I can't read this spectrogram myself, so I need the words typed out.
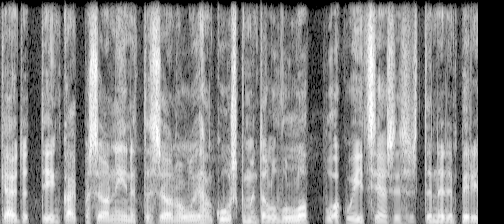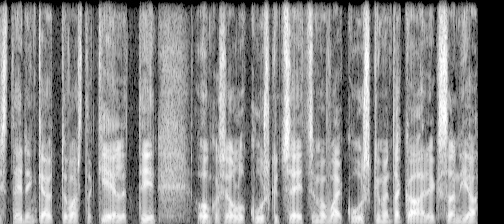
käytettiin. Kaippa se on niin, että se on ollut ihan 60-luvun loppua, kun itse asiassa sitten näiden piristeiden käyttö vasta kiellettiin. Onko se ollut 67 vai 68 ja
